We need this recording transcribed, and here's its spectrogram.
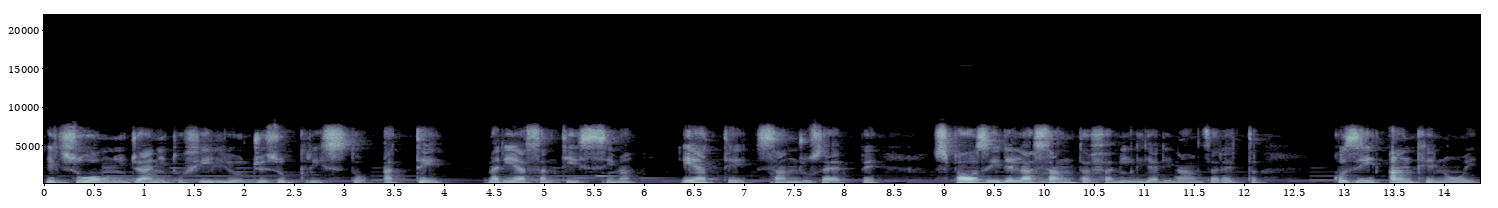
il suo unigenito Figlio Gesù Cristo a te, Maria Santissima, e a te, San Giuseppe, sposi della Santa Famiglia di Nazareth, così anche noi,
